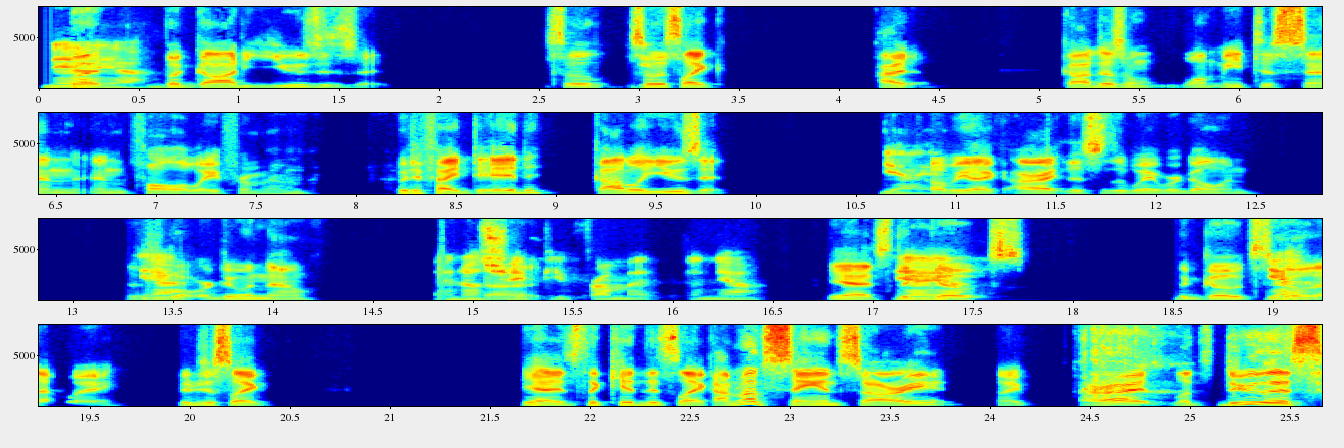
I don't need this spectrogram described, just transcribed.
yeah, but yeah. but God uses it. So so it's like I God doesn't want me to sin and fall away from him. But if I did, God will use it. yeah, I'll be like, all right, this is the way we're going. This is what we're doing now. and it'll uh, shape you from it. And yeah, Yeah, it's the goats. The goats go that way. They're just like, yeah, it's the kid that's like, I'm not saying sorry. All right, let's do this.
